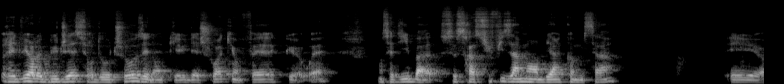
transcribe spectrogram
réduire le budget sur d'autres choses et donc il y a eu des choix qui ont fait que ouais, on s'est dit bah ce sera suffisamment bien comme ça et euh,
